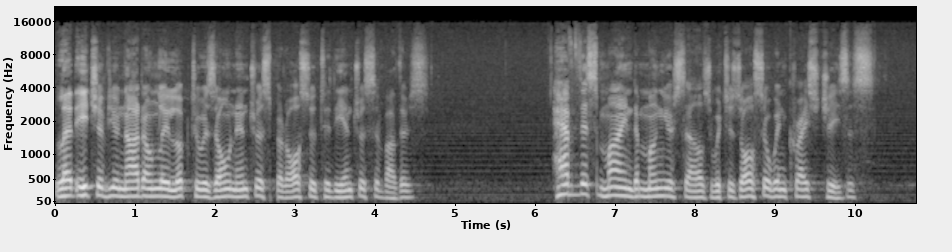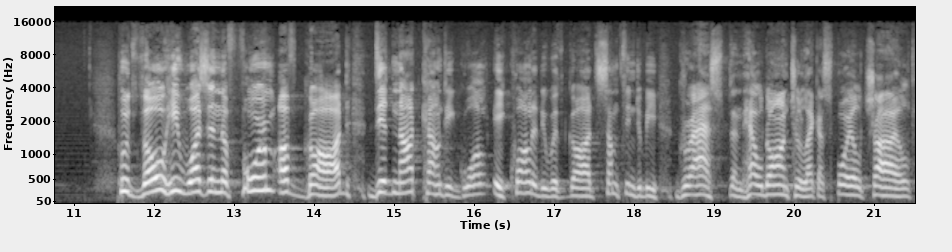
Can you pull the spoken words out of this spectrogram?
Let each of you not only look to his own interests, but also to the interests of others. Have this mind among yourselves, which is also in Christ Jesus, who, though he was in the form of God, did not count equal, equality with God something to be grasped and held on to like a spoiled child.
